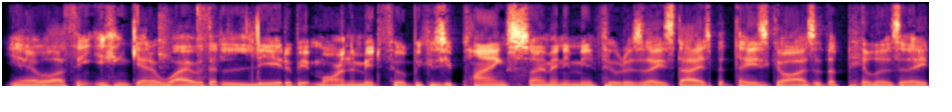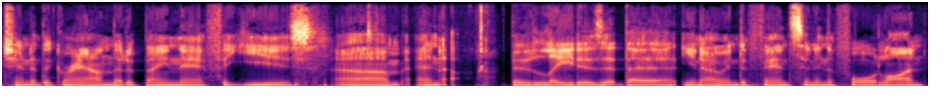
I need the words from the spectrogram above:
Yeah, well, I think you can get away with it a little bit more in the midfield because you're playing so many midfielders these days. But these guys are the pillars at each end of the ground that have been there for years, um, and they're the leaders at the you know in defence and in the forward line.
